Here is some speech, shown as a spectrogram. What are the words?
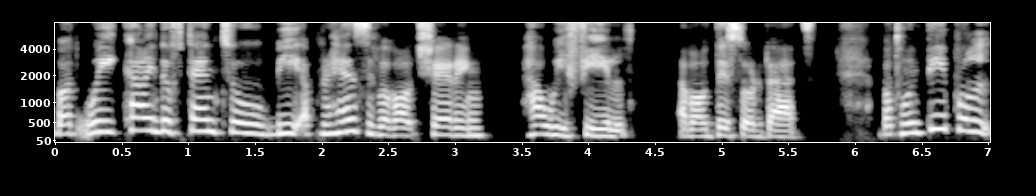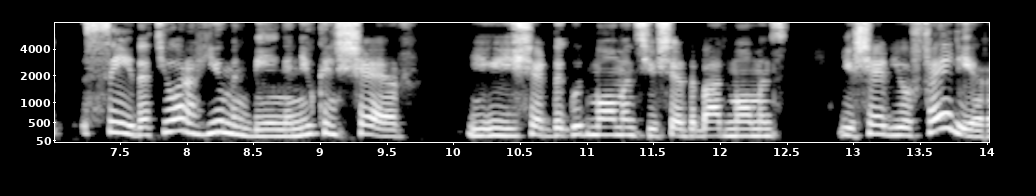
But we kind of tend to be apprehensive about sharing how we feel about this or that. But when people see that you are a human being and you can share, you share the good moments, you share the bad moments, you share your failure,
